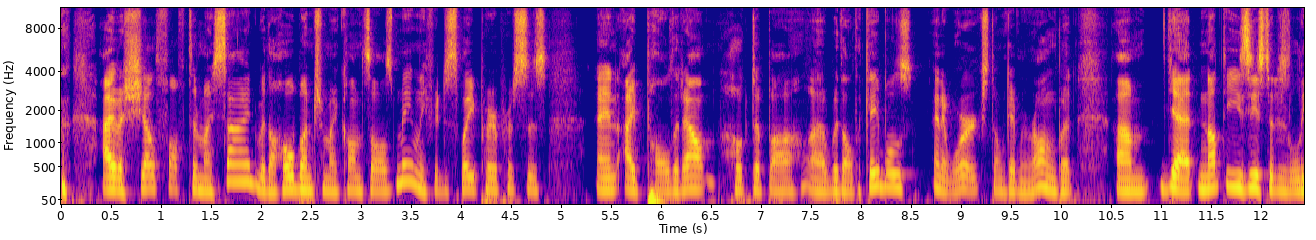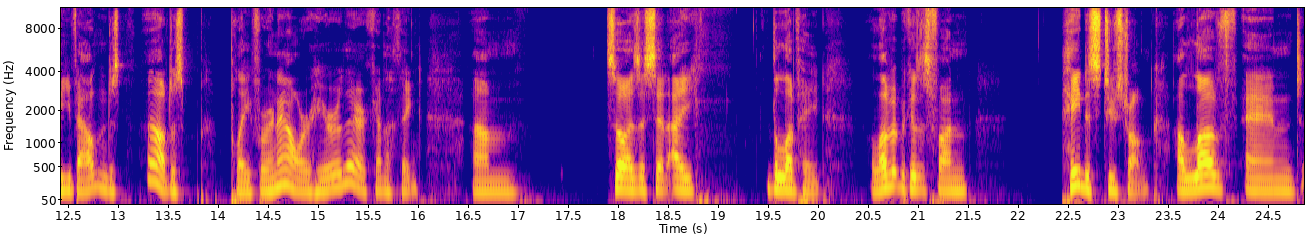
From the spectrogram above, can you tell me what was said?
I have a shelf off to my side with a whole bunch of my consoles, mainly for display purposes and I pulled it out, hooked up uh, uh, with all the cables, and it works. Don't get me wrong, but um, yeah, not the easiest to just leave out and just oh, I'll just play for an hour here or there kind of thing. Um, so as I said, I the love hate. I love it because it's fun. hate is too strong. I love and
